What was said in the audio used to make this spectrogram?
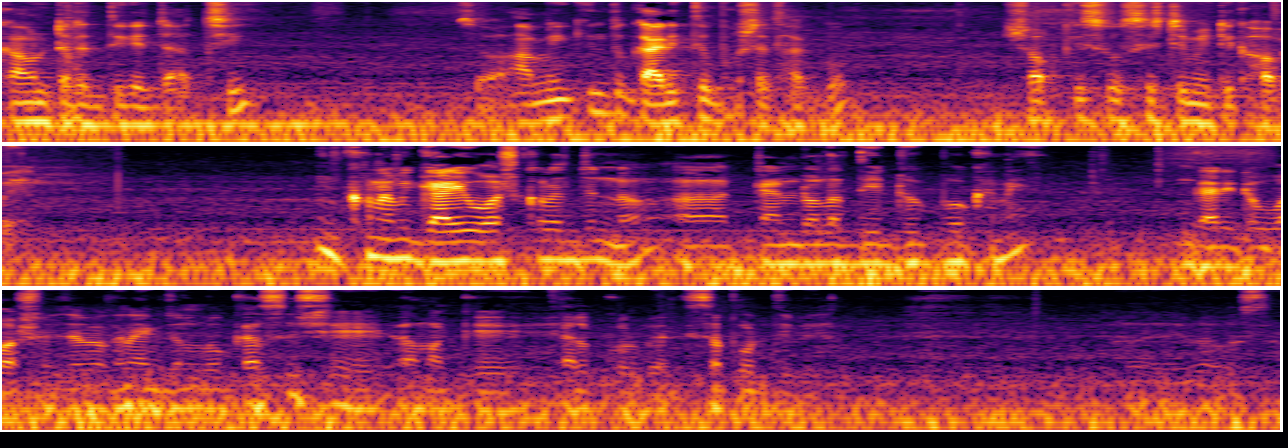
কাউন্টারের দিকে যাচ্ছি। সো আমি কিন্তু গাড়িতে বসে থাকব। সব কিছু সিস্টেমেটিক হবে। এখন আমি গাড়ি ওয়াশ করার জন্য টেন ডলার দিয়ে ঢুকবো ওখানে। গাড়িটা ওয়াশ হয়ে যাবে। ওখানে একজন লোক আছে, সে আমাকে হেল্প করবে আর সাপোর্ট দিবে। ব্যবস্থা।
